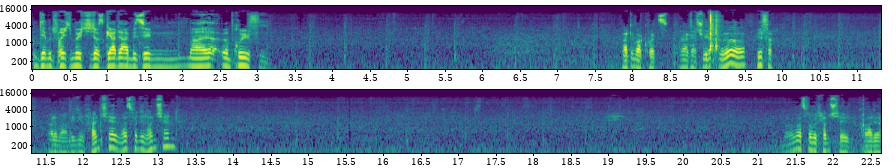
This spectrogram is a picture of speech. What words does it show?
Dementsprechend möchte ich das gerne ein bisschen mal überprüfen. Warte mal kurz. Ja, das ist wieder. Äh, Hilfe. Warte mal, mit den Handschellen? Was für den Handschellen? Was war mit Handschellen gerade?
